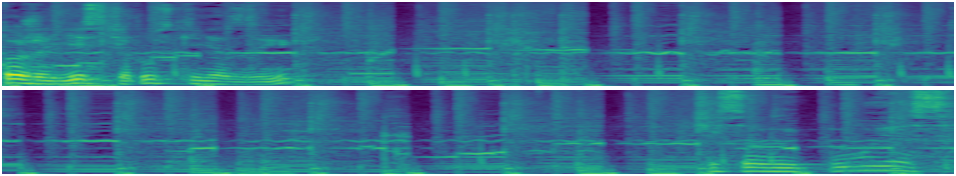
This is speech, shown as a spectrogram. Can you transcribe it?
Тоже есть русский язык. Часовой пояс.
